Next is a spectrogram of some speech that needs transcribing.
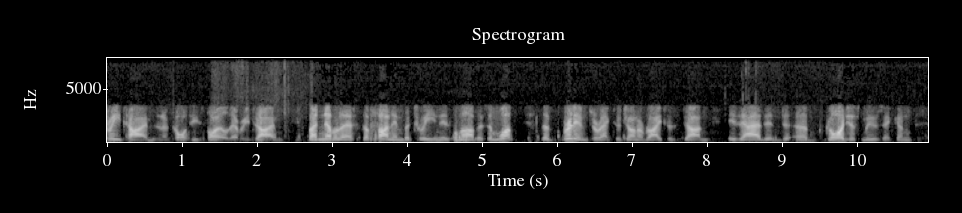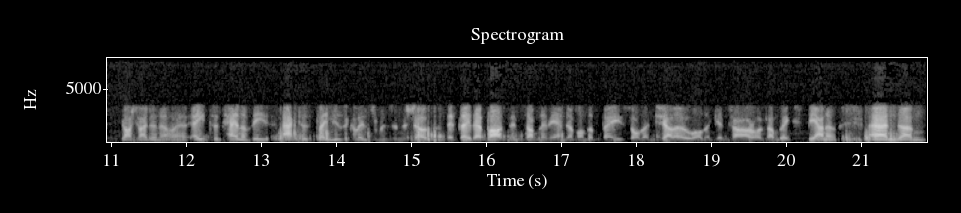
three times, and of course he's foiled every time. But nevertheless, the fun in between is marvelous. And what the brilliant director Johnna Wright has done is added uh, gorgeous music and gosh, I don't know, uh, eight to ten of these actors play musical instruments in the show. They play their part, and suddenly they end up on the bass or the cello or the guitar or something, piano, and um,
